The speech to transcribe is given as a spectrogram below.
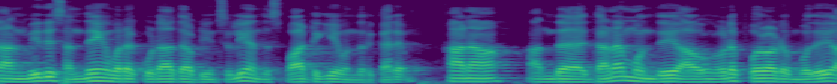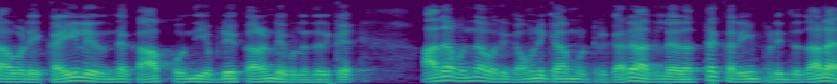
தான் மீது சந்தேகம் வரக்கூடாது அப்படின்னு சொல்லி அந்த ஸ்பாட்டுக்கே வந்திருக்காரு. ஆனால் அந்த தனம் வந்து அவங்களோட போராடும் போது அவருடைய கையில் இருந்த காப்பு வந்து எப்படியோ கலண்டு விழுந்திருக்கு. அதை வந்து அவர் கவனிக்காமல் விட்டுருக்காரு. அதில் ரத்தக்கரையும் படிந்ததால்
